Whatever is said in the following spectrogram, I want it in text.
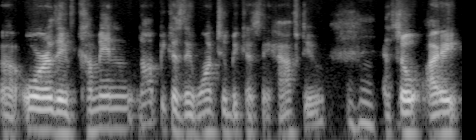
uh, or they've come in not because they want to, because they have to. Mm-hmm. And so I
